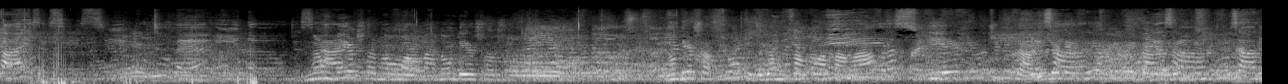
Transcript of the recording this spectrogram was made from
faz esse né, e não deixa no. forma Não deixa no. Não deixa solto, digamos, faltou a palavra, e ele é utilizado. Ele é reaproveitado. Exato, exato.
